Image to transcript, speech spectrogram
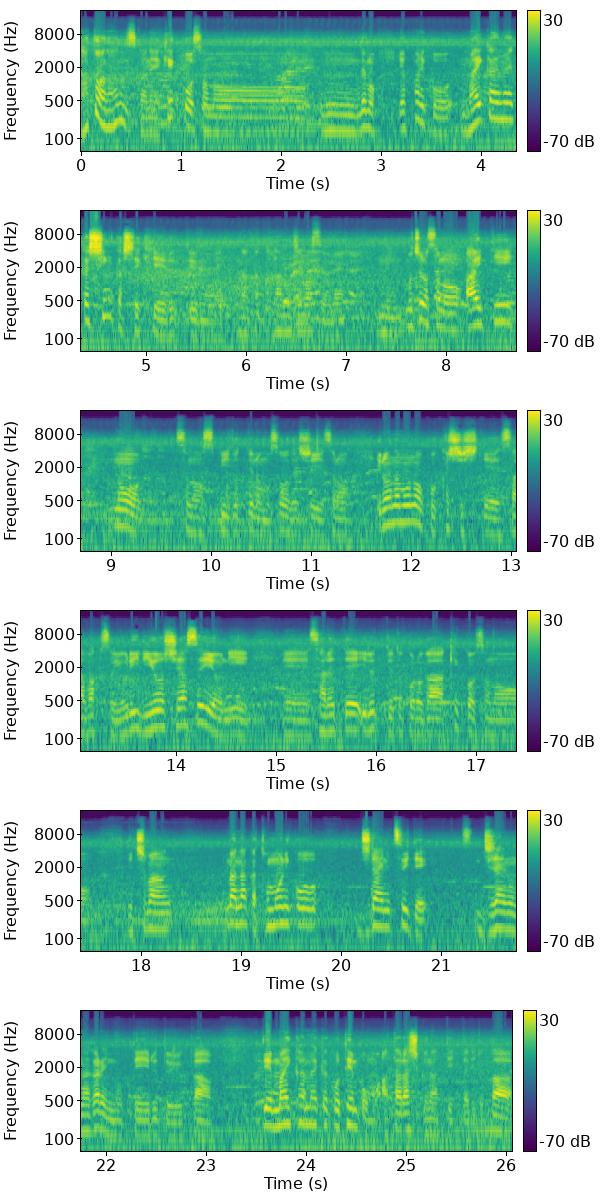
あとは何ですかね結構そのうんでもやっぱりこう毎回毎回進化してきているっていうのをなんか感じますよね、うん、もちろんその IT のそのスピードっていうのもそうですしそのいろんなものをこう駆使してスターバックスをより利用しやすいように、えー、されているっていうところが結構その一番まあなんか共にこう時代について時代の流れに乗っているというかで毎回毎回こう店舗も新しくなっていったりとか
